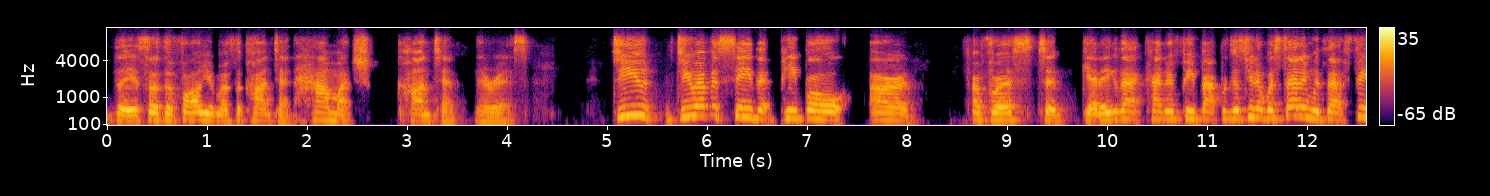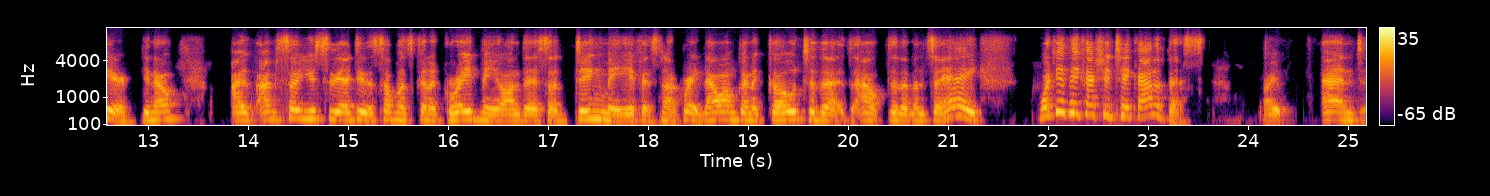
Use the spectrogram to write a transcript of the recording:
the of the volume of the content, how much content there is. Do you do you ever see that people are averse to getting that kind of feedback? Because you know, we're starting with that fear, you know. I, I'm so used to the idea that someone's going to grade me on this or ding me if it's not great. Now I'm going to go to that out to them and say, "Hey, what do you think I should take out of this?" Right? And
